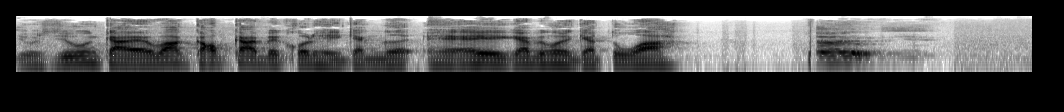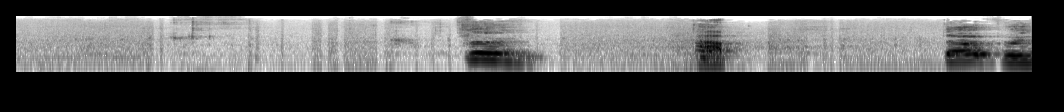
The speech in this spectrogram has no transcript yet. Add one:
อยู่ที่นู่นกลายเป็นว่าก๊อฟกลายเป็นคนเห็นแก่เงินเฮ้ยกลายเป็นคนเห็นแก่ตัว ได้ซึ่งครับ ถ้าเป็น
